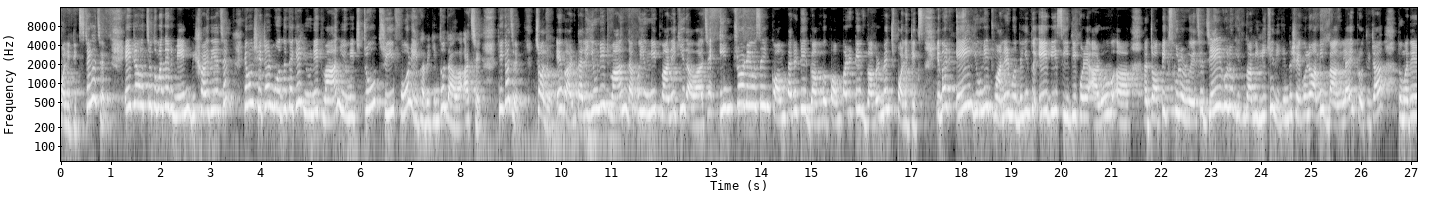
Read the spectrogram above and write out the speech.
politics ঠিক আছে? এইটা হচ্ছে তোমাদের মেইন বিষয় দিয়েছে এবং সেটার মধ্যে থেকে unit one unit two three four এইভাবে কিন্তু দেওয়া আছে, ঠিক আছে? চলো, এবার তাহলে ইউনিট ওয়ান দেখো ইউনিট ওয়ানে কি দেওয়া আছে? Introducing comparative comparative government politics এবার এই ইউনিট ওয়ানের মধ্যে কিন্তু এ বি সি ডি করে আরও টপিকসগুলো রয়েছে, যেইগুলো কিন্তু আমি লিখিনি, কিন্তু সেগুলো আমি বাংলায় প্রতিটা তোমাদের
